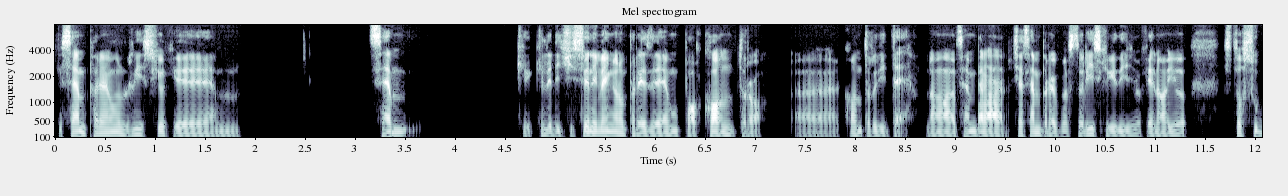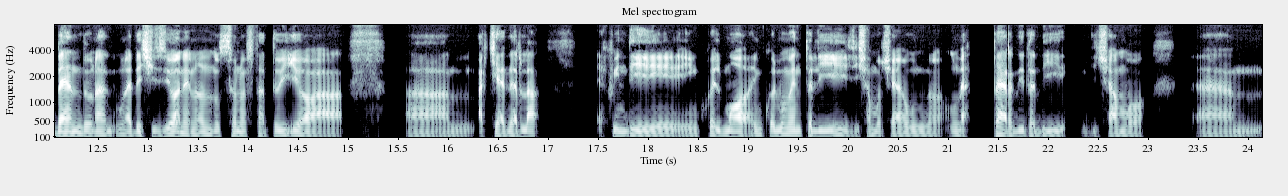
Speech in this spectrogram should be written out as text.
c'è sempre un rischio che, mm, sem- che, che le decisioni vengano prese un po' contro, eh, contro di te. No? Sembra, c'è sempre questo rischio che dici, ok, no, io sto subendo una, una decisione, non, non, sono stato io a, a, a chiederla, e quindi in quel, mo- in quel momento lì diciamo c'è un, una perdita di diciamo, um,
